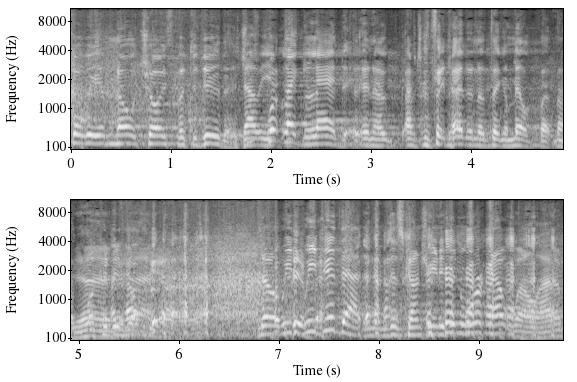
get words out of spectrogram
so we have no choice but to do this. That- Just put like lead in a. I was going to say lead in a thing of milk, but not. Yeah, what could you yeah, help? yeah. No, we, we did that in this country and it didn't work out well, Adam.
